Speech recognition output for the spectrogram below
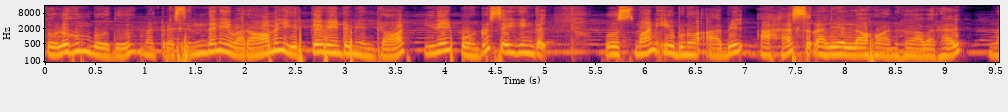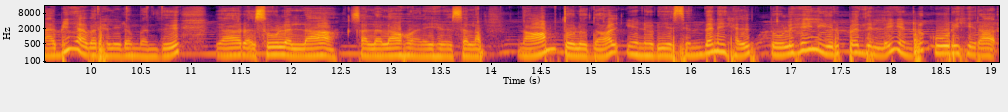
தொழுகும்போது மற்ற சிந்தனை வராமல் இருக்க வேண்டும் என்றால் இதை போன்று செய்யுங்கள். உஸ்மான் இப்னு அபில் அஹஸ் அலி அல்லாஹு அன்ஹு அவர்கள் நபி அவர்களிடம் வந்து யார் ரசூல் அல்லா சல்லல்லாஹு அலைஹி வஸல்லம் நாம் தொழுதால் என்னுடைய சிந்தனைகள் தொழுகையில் இருப்பதில்லை என்று கூறுகிறார்.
